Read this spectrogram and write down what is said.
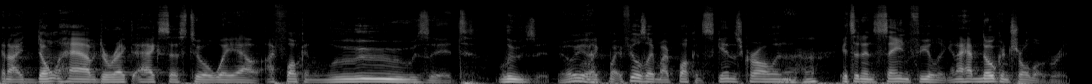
and I don't have direct access to a way out, I fucking lose it. Lose it. Oh, yeah. Like my, it feels like my fucking skin's crawling. Uh-huh. It's an insane feeling, and I have no control over it.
